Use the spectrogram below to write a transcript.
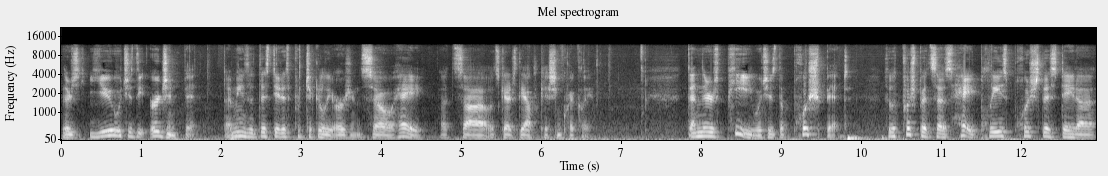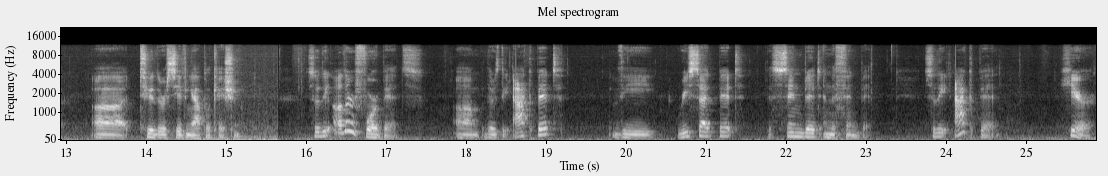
there's U, which is the urgent bit. That means that this data is particularly urgent. So hey, let's uh, let's get to the application quickly. Then there's P, which is the push bit. So the push bit says, hey, please push this data uh, to the receiving application. So the other four bits, um, there's the ACK bit, the reset bit, the SYN bit, and the FIN bit. So the ACK bit here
